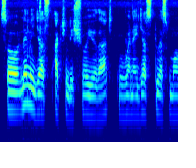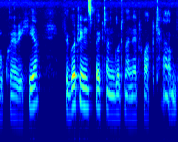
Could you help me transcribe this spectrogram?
So let me just actually show you that when I just do a small query here. If you go to inspect and go to the network tab,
